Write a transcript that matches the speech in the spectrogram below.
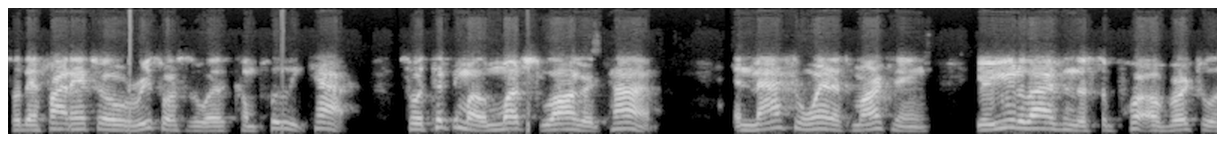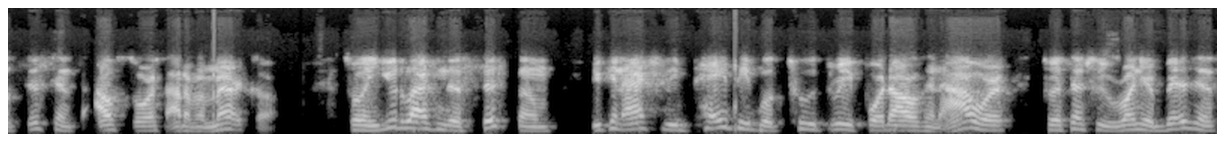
So their financial resources were completely capped. So it took them a much longer time. In mass awareness marketing, you're utilizing the support of virtual assistants outsourced out of America. So in utilizing this system, you can actually pay people two, three, four dollars an hour to essentially run your business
